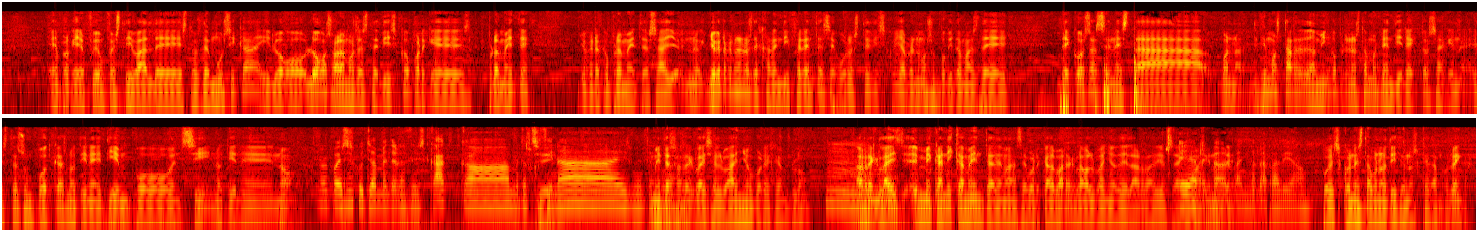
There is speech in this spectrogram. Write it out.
Eh, porque ayer fui a un festival de estos de música y luego, luego os hablamos de este disco porque promete. Yo creo que promete, o sea, yo, yo creo que no nos dejará indiferentes seguro este disco. Y hablaremos un poquito más de, de cosas en esta... Bueno, decimos tarde de domingo, pero no estamos ni en directo, o sea que esto es un podcast, no tiene tiempo en sí, no tiene... ¿No? No lo podéis escuchar mientras hacéis caca, mientras Sí. cocináis, mientras... Mientras arregláis el baño, por ejemplo. Mm. Arregláis eh, mecánicamente, además, ¿eh? porque Alba ha arreglado el baño de la radio, o sea que He arreglado imagínate. el baño de la radio. Pues con esta buena noticia nos quedamos, venga.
